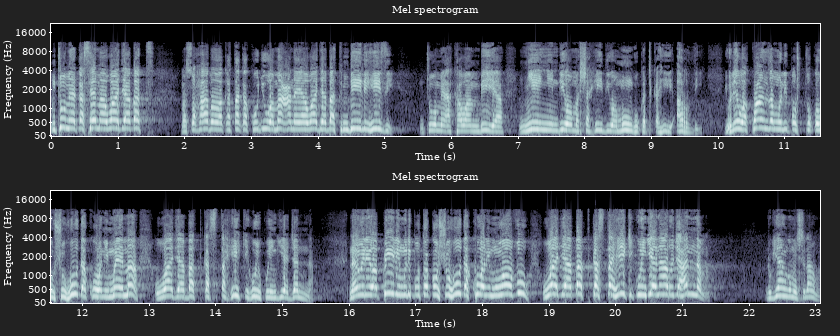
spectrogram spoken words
mtume akasema wajabat masahaba wakataka kujua maana ya wajabat mbili hizi. Mtume akawaambia nyinyi ndio mashahidi wa mungu katika hii ardhi. Yule wa kwanza mlipotoka ushuhuda kuwa ni mwema wajabat kastahiki huyu kuingia janna. Na yule wa pili mlipotoka ushuhuda kuwa ni muovu wajabat kastahiki kuingia naru jahannam. Ndugu yangu mwislamu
